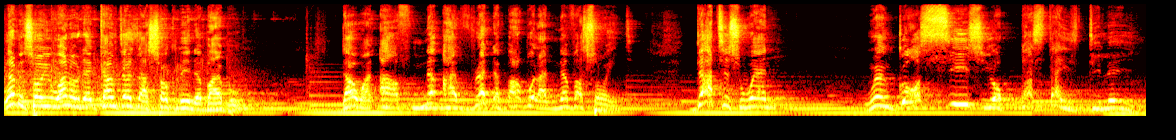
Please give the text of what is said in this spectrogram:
Let me show you one of the encounters that shocked me in the Bible. That one, I've, ne- I've read the Bible I never saw it. That is when, when God sees your pastor is delaying.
